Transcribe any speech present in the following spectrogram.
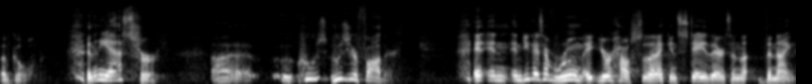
of gold. And then he asks her, uh, who's, who's your father? And, and, and you guys have room at your house so that I can stay there the, the night?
